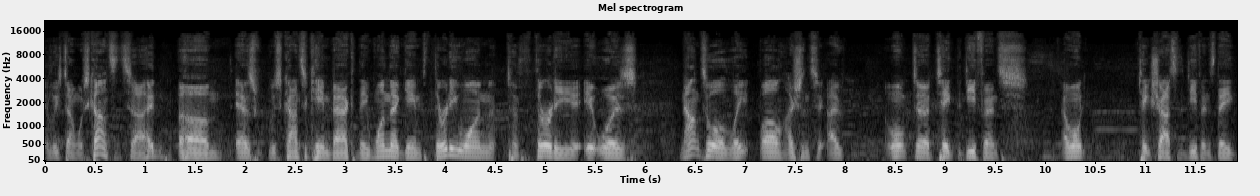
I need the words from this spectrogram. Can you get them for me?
at least on Wisconsin's side, um, as Wisconsin came back, they won that game 31 to 30. It was not until a late. Well, I shouldn't say. I won't uh, take the defense. I won't take shots at the defense. They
